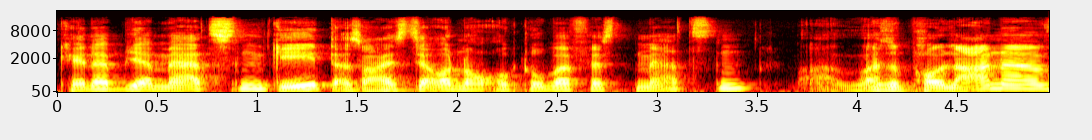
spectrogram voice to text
Kellerbier Merzen geht. Also heißt ja auch noch Oktoberfest Merzen. Also Paulaner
